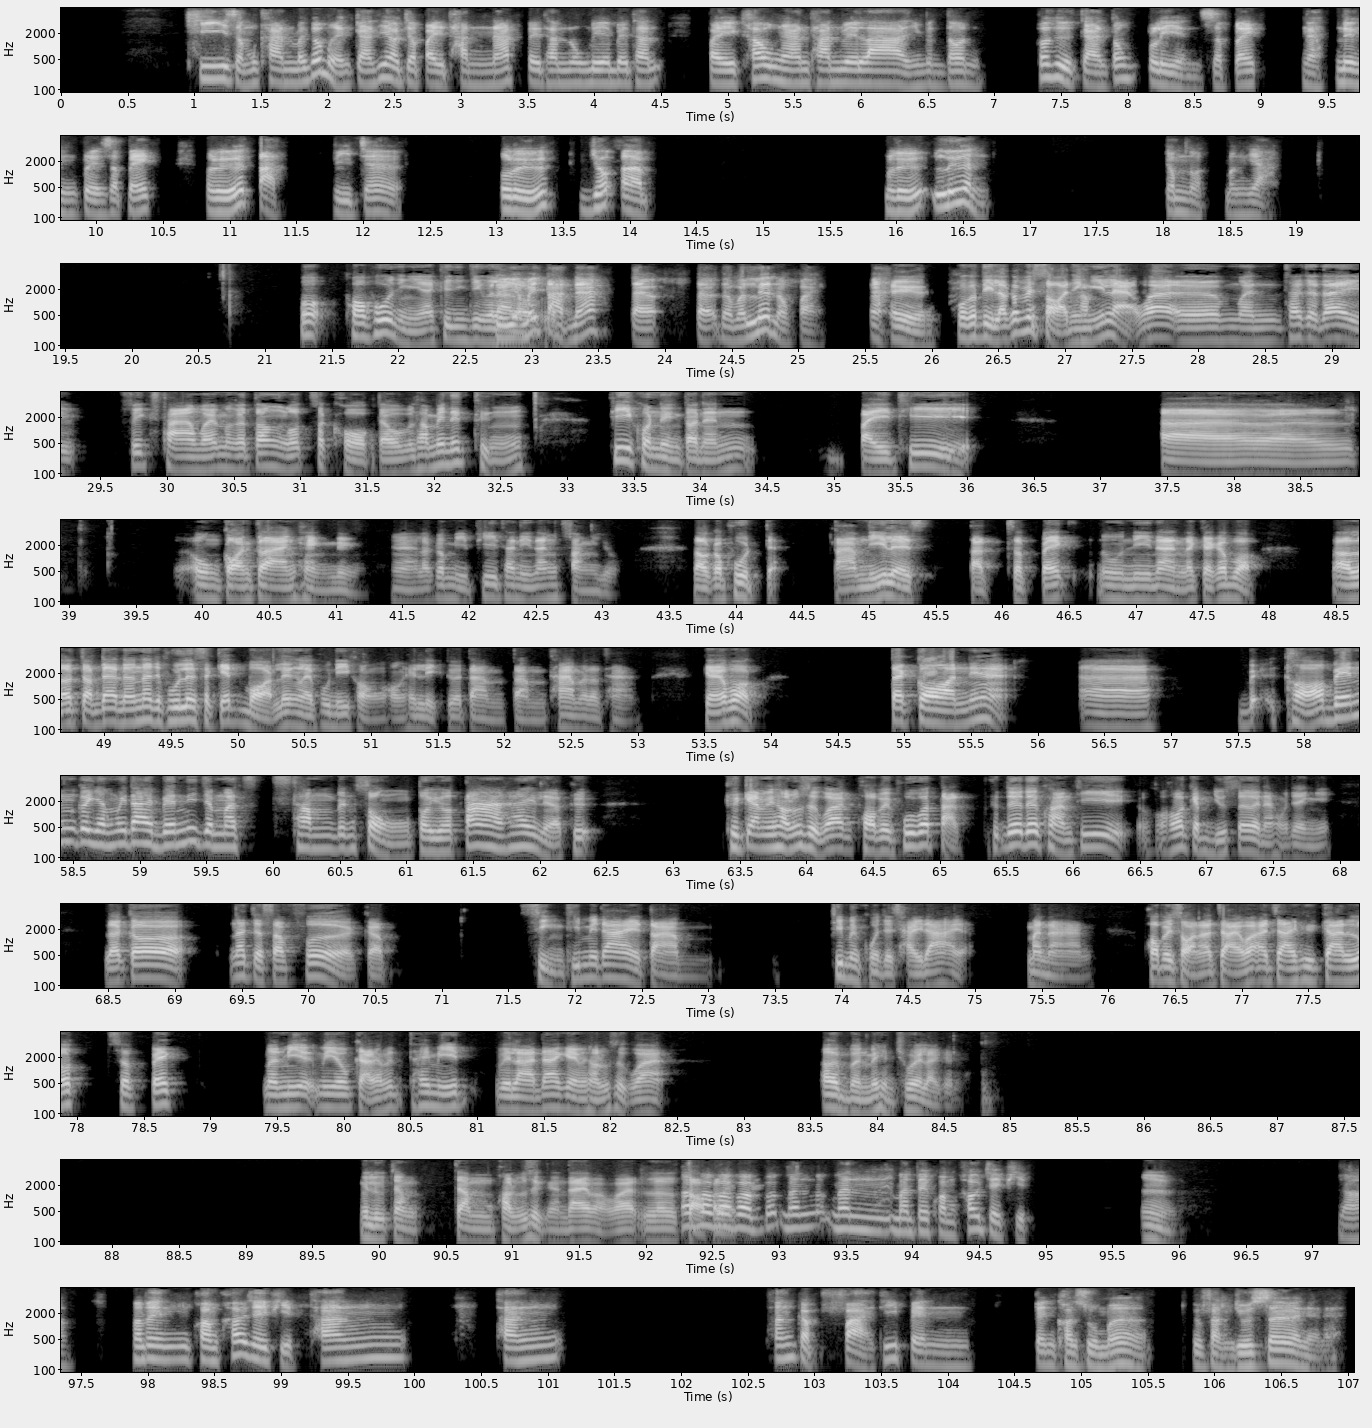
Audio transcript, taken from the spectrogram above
คีย์สำคัญมันก็เหมือนการที่เราจะไปทันนัด ไปทันโรงเรียนไปทันไปเข้างานทันเวลาอย่างนี้เป็นต้น ก็คือการต้องเปลี่ยนสเปคนะหนึ่งเปลี่ยนสเปค หรือตัดฟีเจอร์ หรือยกอ่า หรือเลื่อนกำหนดบางอย่างพอพอพูดอย่างเงี้ยคือจริงๆเวหลารือยังไม่เราตัดนะ แต่แต่แต่ว่าเลื่อนออกไปเออปกติเราก็ไปสอนอย่างนี้แหละว่าเออมันถ้าจะได้ fix time ไว้มันก็ต้องลด scope แต่ว่าทำให้นึกถึงพี่คนหนึ่งตอนนั้นไปที่อ่าองค์กรกลางแห่งหนึ่งนะแล้วก็มีพี่ท่านนี้นั่งฟังอยู่ เราก็พูดตามนี้เลย ตัดสเปคนู่นนี่นั่น แล้วแกก็บอกเราแล้วจำได้นั้นน่าจะพูดเรื่องสเก็ตบอร์ดเรื่องอะไรพวกนี้ของของ Henrik ด้วยตามตามท่ามาตรฐาน แกก็บอก แต่ก่อนเนี่ยอ่าขอเบนซ์ก็ยังไม่ได้เบนซ์นี่จะมาทำเป็นส่งโตโยต้าให้เหรอคือ คือแกมีความรู้สึกว่าพอไปพูดว่าตัดด้วยด้วยความที่เพราะว่าแกเป็น user นะผมจะอย่างนี้ แล้วก็น่าจะ suffer กับสิ่งที่ไม่ได้ตามที่มันควรจะใช้ได้อะ มานาน พอไปสอนอาจารย์ว่าอาจารย์คือการลดสเปค มันมีมีโอกาสให้ให้มีเวลาได้แกมีความรู้สึกว่า เออมันไม่เห็นช่วยอะไรกันเลยไม่รู้จำจำความรู้สึกกันได้แบบว่า เราตอบอะไรมันมันมันเป็นความเข้าใจผิด อืมเนาะมันเป็นความเข้าใจผิดทั้งทั้ง ทั้งกับฝ่ายที่เป็น เป็นคอน sumer คือฝั่ง user เนี่ยนะ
